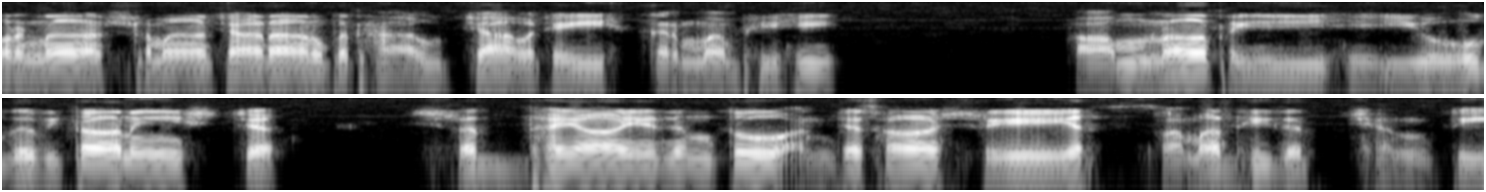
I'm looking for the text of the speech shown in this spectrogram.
वर्णाश्रमाचारानुपथा उच्चावचैः कर्मभिः आम्नातैः योगवितानैश्च श्रद्धया यजन्तो अञ्जसा श्रेयः समधिगच्छन्ति।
